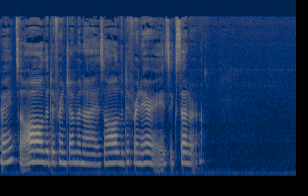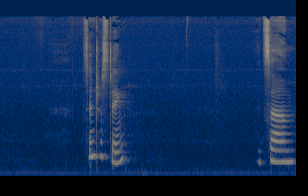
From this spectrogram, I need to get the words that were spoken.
Right? So all the different Geminis, all the different Aries, etc. It's interesting. It's um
